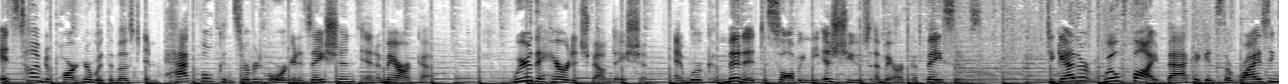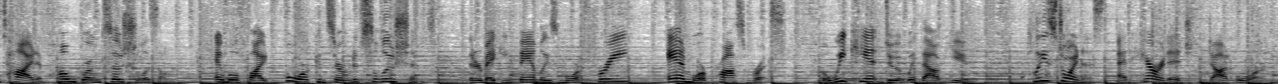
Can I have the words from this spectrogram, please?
it's time to partner with the most impactful conservative organization in America. We're the Heritage Foundation, and we're committed to solving the issues America faces. Together, we'll fight back against the rising tide of homegrown socialism, and we'll fight for conservative solutions that are making families more free and more prosperous. But we can't do it without you. Please join us at heritage.org.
